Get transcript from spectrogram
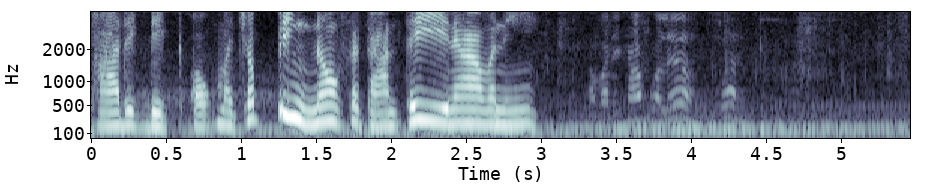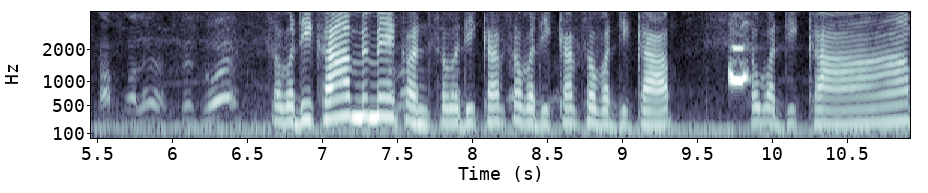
พาเด็กๆ ออกมาช้อปปิ้งนอกสถานที่นะคะวันนี้ สวัสดีครับก่อนเร็วครับก่อนเร็วสวยสวัสดีครับแม่แม่ๆก่อนสวัสดีครับ สวัสดีครับ สวัสดีครับ สวัสดีครับ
